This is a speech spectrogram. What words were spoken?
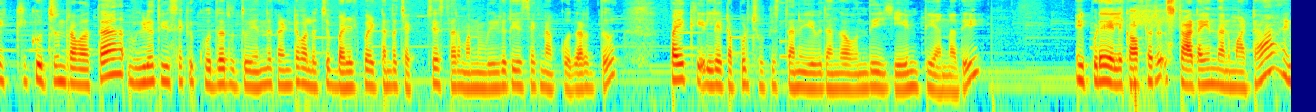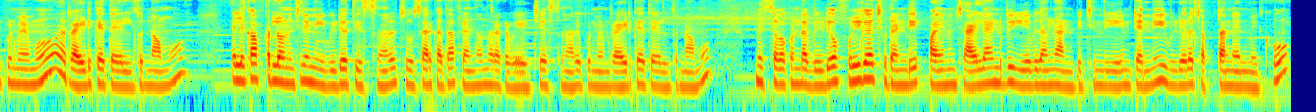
ఎక్కి కూర్చున్న తర్వాత వీడియో తీసేకి కుదరదు. ఎందుకంటే వాళ్ళు వచ్చి బెల్ట్ పెట్టంతా చెక్ చేస్తారు. మనం వీడియో తీసేకి నాకు కుదరదు. పైకి వెళ్ళేటప్పుడు చూపిస్తాను ఏ విధంగా ఉంది ఏంటి అన్నది. ఇప్పుడే హెలికాప్టర్ స్టార్ట్ అయిందనమాట ఇప్పుడు మేము రైడ్కి అయితే వెళ్తున్నాము. హెలికాప్టర్లో నుంచి నేను ఈ వీడియో తీస్తున్నారు. చూసారు కదా ఫ్రెండ్స్ అందరూ అక్కడ వెయిట్ చేస్తున్నారు. ఇప్పుడు మేము రైడ్కి అయితే వెళ్తున్నాము. మిస్ అవ్వకుండా వీడియో ఫుల్గా చూడండి. పైనుంచి ఐలాండ్ వ్యూ ఏ విధంగా అనిపించింది ఏంటి అని ఈ వీడియోలో చెప్తాను నేను మీకు.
